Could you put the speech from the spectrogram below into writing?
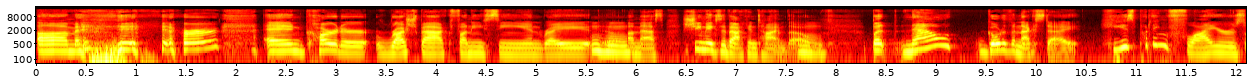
Um, her and Carter rush back. Funny scene, right? Mm-hmm. A mess. She makes it back in time though. Mm. But now go to the next day. He's putting flyers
